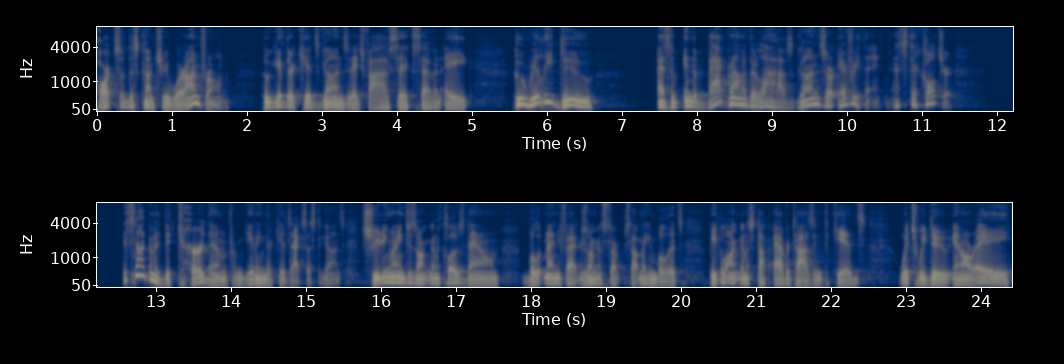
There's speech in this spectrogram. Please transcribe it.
parts of this country where I'm from, who give their kids guns at age five, six, seven, eight, who really do, as the, in the background of their lives, guns are everything. That's their culture. It's not going to deter them from giving their kids access to guns. Shooting ranges aren't going to close down. Bullet manufacturers aren't going to start stop making bullets. People aren't going to stop advertising to kids, which we do. NRA,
